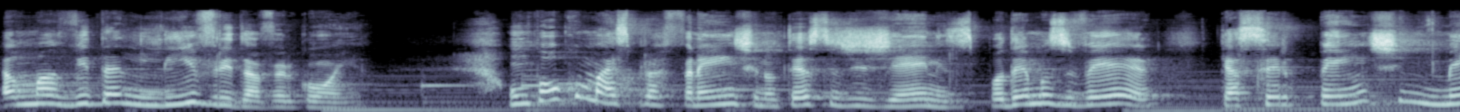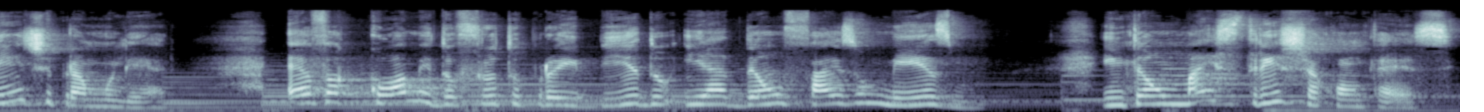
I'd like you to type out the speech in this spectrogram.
é uma vida livre da vergonha. Um pouco mais para frente, no texto de Gênesis, podemos ver que a serpente mente para a mulher. Eva come do fruto proibido e Adão faz o mesmo. Então, o mais triste acontece.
